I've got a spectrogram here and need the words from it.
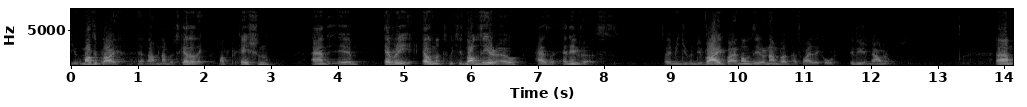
you multiply numbers together, like multiplication, and um, every element which is not zero has an inverse. It means you can divide by a non-zero number. That's why they're called division algebras. Um,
